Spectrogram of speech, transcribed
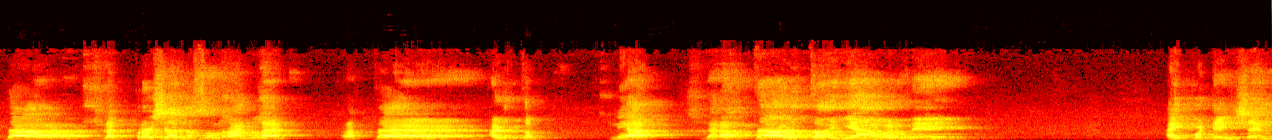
இதான் பிளட் ப்ரெஷர்னு சொல்கிறாங்களே ரத்த அழுத்தம் இல்லையா? இந்த ரத்த அழுத்தம் ஏன் வருது? ஹைப்பர் டென்ஷன்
